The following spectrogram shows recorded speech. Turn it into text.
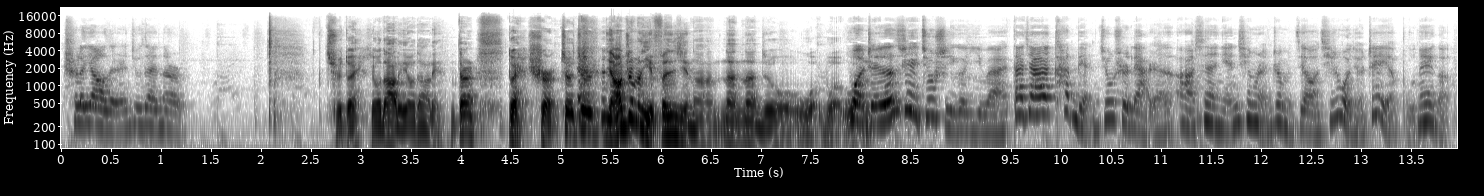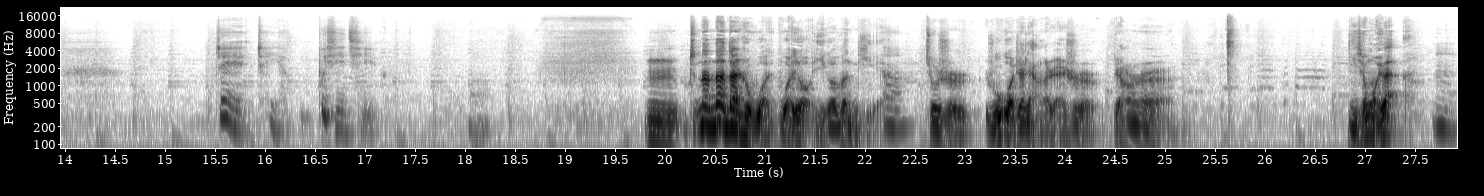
吃了药的人就在那儿，是对，有道理，有道理。但是对，是就就是你要这么一分析呢，那那就我我我觉得这就是一个意外。大家看点就是俩人啊，现在年轻人这么叫，其实我觉得这也不那个，这这也不稀奇。嗯，这那那但是我我有一个问题，嗯就是如果这两个人是，比方说是你情我愿，嗯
